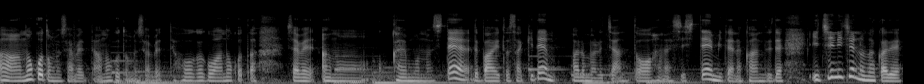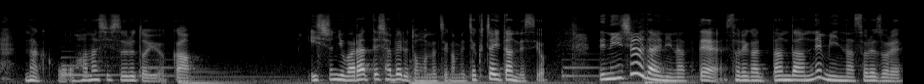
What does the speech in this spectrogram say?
ああの子とも喋ってあの子とも喋って放課後あの子としゃべあの買い物してでバイト先でまるまるちゃんとお話ししてみたいな感じで一日の中でなんかこうお話しするというか一緒に笑って喋る友達がめちゃくちゃいたんですよ。で20代になってそれがだんだんねみんなそれぞれ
